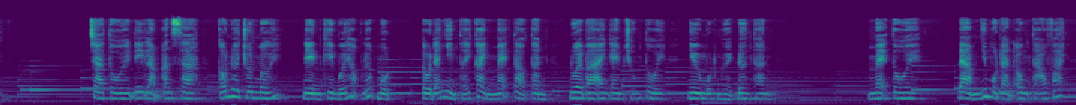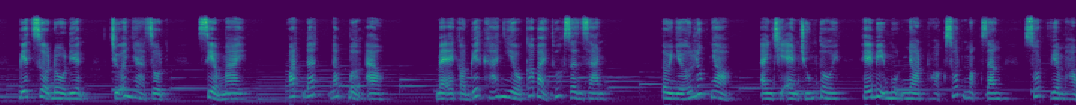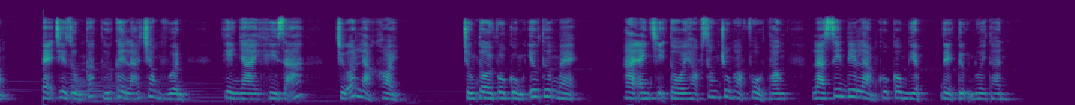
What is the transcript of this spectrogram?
Cha tôi đi làm ăn xa, có nơi chôn mới, nên khi mới học lớp 1, tôi đã nhìn thấy cảnh mẹ Tảo Tần nuôi ba anh em chúng tôi như một người đơn thân. Mẹ tôi đảm như một đàn ông tháo vát, biết sửa đồ điện, chữa nhà rột, xỉa mai, vắt đất đắp bờ ao. Mẹ còn biết khá nhiều các bài thuốc dân gian. Tôi nhớ lúc nhỏ, anh chị em chúng tôi hễ bị mụn nhọt hoặc sốt mọc răng, sốt viêm họng. Mẹ chỉ dùng các thứ cây lá trong vườn, khi nhai khi giã, chữa là khỏi. Chúng tôi vô cùng yêu thương mẹ. Hai anh chị tôi học xong trung học phổ thông là xin đi làm khu công nghiệp để tự nuôi thân.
